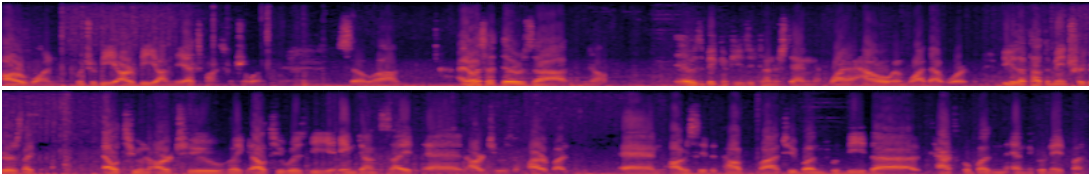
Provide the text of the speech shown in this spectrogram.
R1, which would be RB on the Xbox controller. So um, I noticed that there was, uh, you know, it was a bit confusing to understand why, how, and why that worked. Because I thought the main triggers, like L2 and R2, like L2 was the aim down sight, and R2 was the fire button. And obviously, the top uh, two buttons would be the tactical button and the grenade button.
